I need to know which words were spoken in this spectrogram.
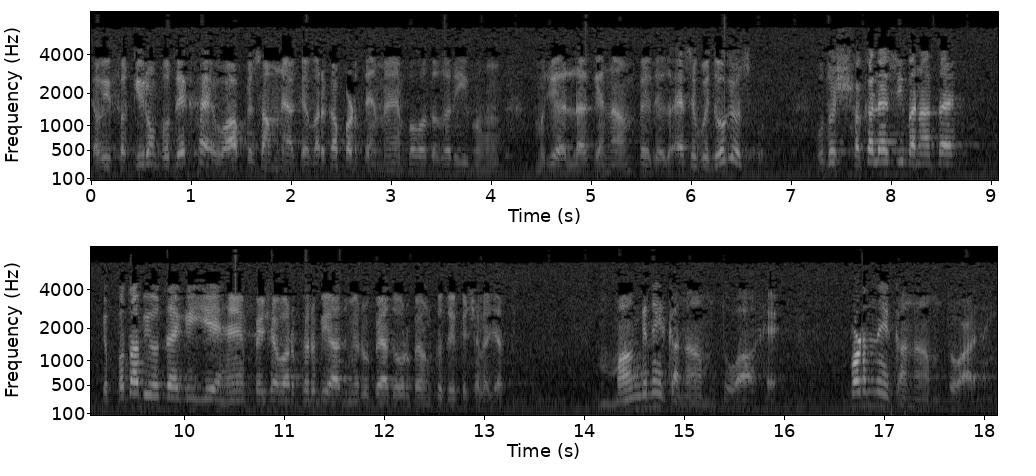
کبھی فقیروں کو دیکھا ہے، وہ آپ کے سامنے آ کے ورکا پڑھتے ہیں، میں بہت غریب ہوں، مجھے اللہ کے نام پہ دے دو۔ ایسے کوئی دو گے اس کو؟ وہ تو شکل ایسی بناتا ہے۔ کہ پتہ بھی ہوتا ہے کہ یہ ہیں پیشہ ور، پھر بھی آدمی روپیہ، دو روپے ان کو دے کے چلا جاتا مانگنے کا نام دعا ہے، پڑھنے کا نام دعا نہیں۔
